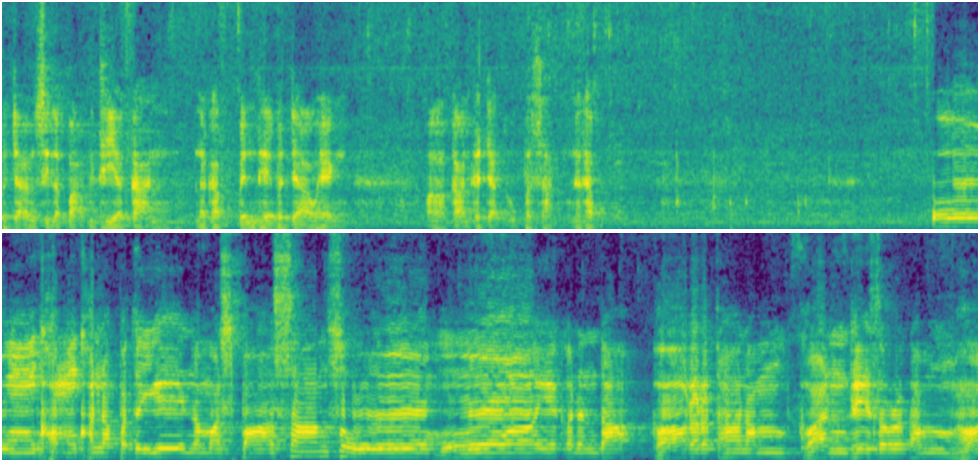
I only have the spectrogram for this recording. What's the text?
พเจ้าแห่งศิลปะวิทยาการนะครับ เป็นเทพเจ้าแห่งการขจัดอุปสรรคนะครับโอ มคำคณปตเยนมัสปาสังโสโมยกนันตะการรธานัมคันเทสรธรรมหา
